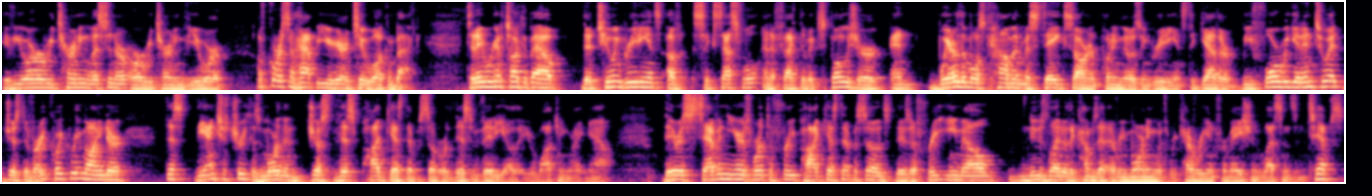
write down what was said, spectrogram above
If you are a returning listener or a returning viewer, of course, I'm happy you're here too. Welcome back. Today, we're going to talk about the two ingredients of successful and effective exposure and where the most common mistakes are in putting those ingredients together. Before we get into it, just a very quick reminder this the anxious truth is more than just this podcast episode or this video that you're watching right now. There is seven years worth of free podcast episodes. There's a free email newsletter that comes out every morning with recovery information lessons and tips.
